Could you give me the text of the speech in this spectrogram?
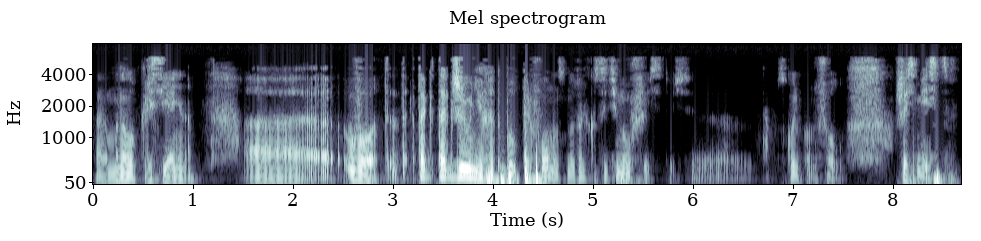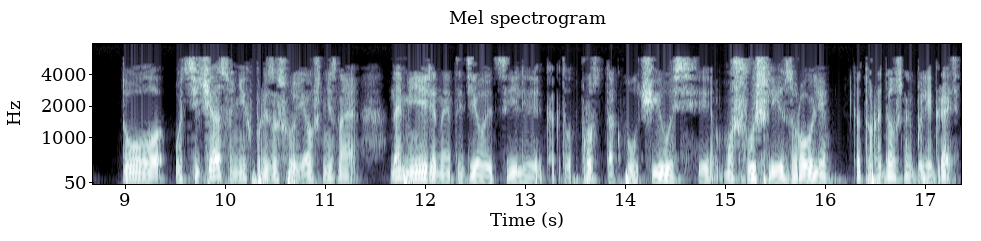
э, монолог крестьянина. А, вот. Так, так же и у них это был перформанс, но только затянувшийся. То есть, э, там, сколько он шел? Шесть месяцев. То вот сейчас у них произошло, я уж не знаю, намеренно это делается или как-то вот просто так получилось, и, может, вышли из роли, которые должны были играть.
